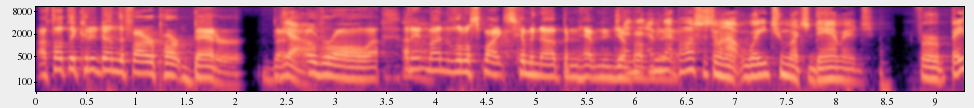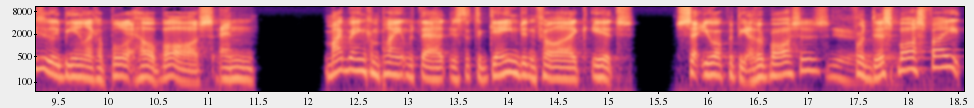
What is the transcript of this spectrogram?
I thought they could have done the fire part better. But Yeah. overall, uh, I didn't mind the little spikes coming up and having to jump and over I mean, that. that boss is throwing out way too much damage for basically being like a bullet hell boss. And my main complaint with that is that the game didn't feel like it set you up with the other bosses Yeah. for this boss fight.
